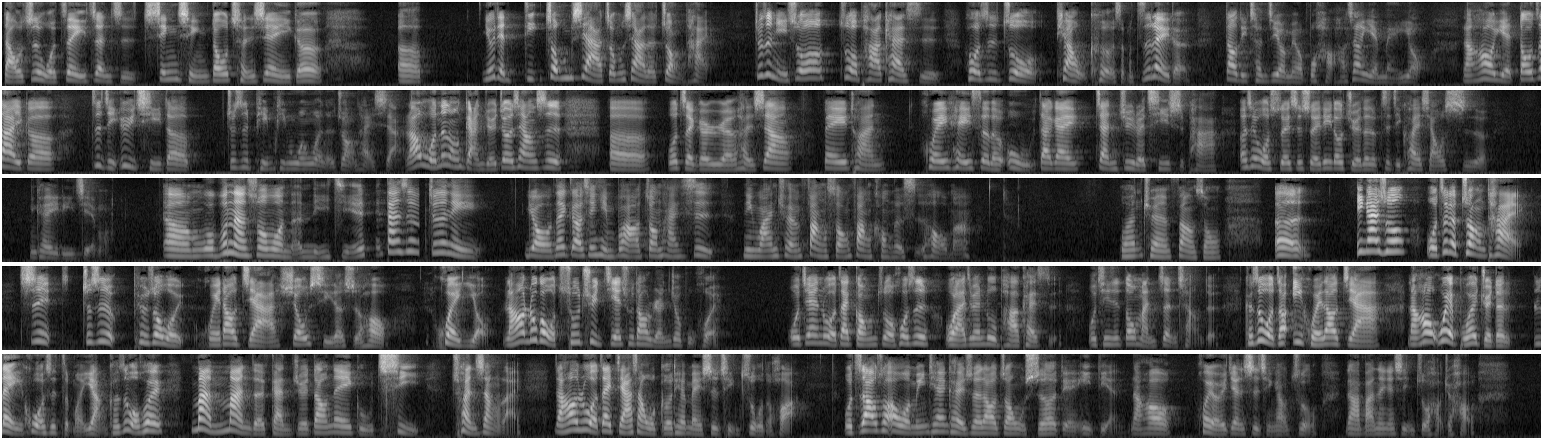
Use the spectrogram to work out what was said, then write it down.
导致我这一阵子心情都呈现一个呃有点低中下中下的状态。就是你说做 podcast 或者是做跳舞课什么之类的，到底成绩有没有不好？好像也没有，然后也都在一个自己预期的，就是平平稳稳的状态下。然后我那种感觉就像是，呃，我整个人很像被一团灰黑色的雾大概占据了七十趴，而且我随时随地都觉得自己快消失了。你可以理解吗？嗯，我不能说我能理解，但是就是你有那个心情不好的状态，是你完全放松放空的时候吗？完全放松。呃，应该说，我这个状态是，就是，譬如说我回到家休息的时候会有，然后如果我出去接触到人就不会。我今天如果在工作，或是我来这边录 podcast，我其实都蛮正常的。可是我只要一回到家，然后我也不会觉得累或是怎么样，可是我会慢慢的感觉到那一股气窜上来。然后如果再加上我隔天没事情做的话，我知道说哦，我明天可以睡到中午十二点一点，然后会有一件事情要做，然后把那件事情做好就好了。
